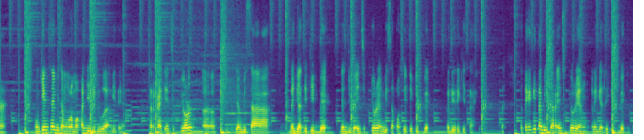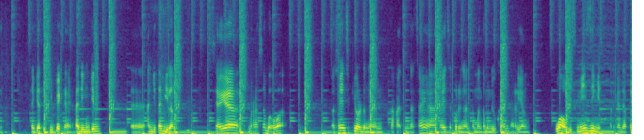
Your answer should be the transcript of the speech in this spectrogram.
Nah, mungkin saya bisa mengelompokkan jadi dua gitu ya terkait insecure uh, yang bisa negatif feedback dan juga insecure yang bisa positif feedback ke diri kita. Nah, ketika kita bicara insecure yang negatif feedback gitu, negatif feedback kayak tadi mungkin eh, Anggita bilang, saya merasa bahwa eh, saya insecure dengan kakak tingkat saya, saya insecure dengan teman-teman di UKM yang wow, it's amazing gitu, mereka dapat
